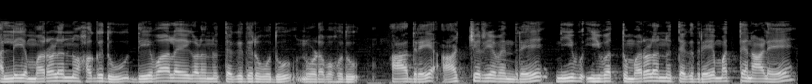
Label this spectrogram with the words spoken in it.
ಅಲ್ಲಿಯ ಮರಳನ್ನು ಹಗದು ದೇವಾಲಯಗಳನ್ನು ತೆಗೆದಿರುವುದು ನೋಡಬಹುದು. ಆದರೆ ಆಶ್ಚರ್ಯವೆಂದರೆ ನೀವು ಇವತ್ತು ಮರಳನ್ನು ತೆಗೆದರೆ ಮತ್ತೆ ನಾಳೆ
